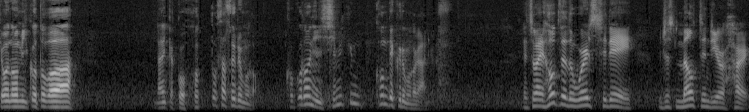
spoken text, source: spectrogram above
今日の御言葉は何かこうほっとさせるもの心に染み込んでくるものがあります。And so I hope that the words today just melt into your heart.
